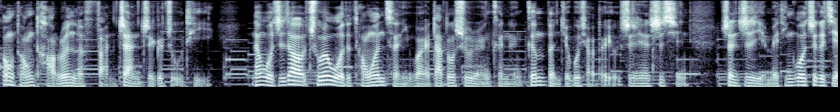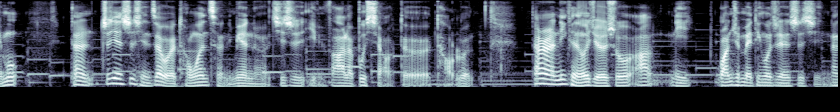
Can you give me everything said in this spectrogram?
共同讨论了反战这个主题。那我知道，除了我的同温层以外，大多数人可能根本就不晓得有这件事情，甚至也没听过这个节目。但这件事情在我的同温层里面呢，其实引发了不小的讨论。当然，你可能会觉得说啊，你完全没听过这件事情，那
